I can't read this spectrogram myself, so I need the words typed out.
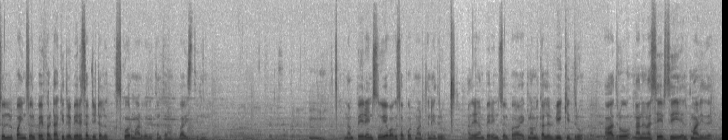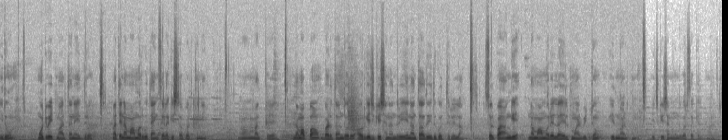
ಸ್ವಲ್ಪ ಇನ್ನು ಸ್ವಲ್ಪ ಎಫರ್ಟ್ ಹಾಕಿದರೆ ಬೇರೆ ಸಬ್ಜೆಕ್ಟಲ್ಲೂ ಸ್ಕೋರ್ ಮಾಡ್ಬೋದಿತ್ತು ಅಂತ ಭಾವಿಸ್ತಿದ್ದೀನಿ. ನಮ್ಮ ಪೇರೆಂಟ್ಸು ಯಾವಾಗೂ ಸಪೋರ್ಟ್ ಮಾಡ್ತಾನೆ ಇದ್ದರು ಅಂದರೆ ನಮ್ಮ ಪೇರೆಂಟ್ಸ್ ಸ್ವಲ್ಪ ಎಕನಾಮಿಕಲಲ್ಲಿ ವೀಕ್ ಇದ್ದರು ಆದರೂ ನನ್ನನ್ನು ಸೇರಿಸಿ ಹೆಲ್ಪ್ ಮಾಡಿದೆ. ಇದು ಮೋಟಿವೇಟ್ ಮಾಡ್ತಾನೆ ಇದ್ದರು ಮತ್ತು ನಮ್ಮ ಮಾಮವ್ರಿಗೂ ಥ್ಯಾಂಕ್ಸ್ ಹೇಳೋಕ್ಕೆ ಇಷ್ಟಪಡ್ತೀನಿ. ಮತ್ತು ನಮ್ಮಪ್ಪ ಬಡತನದವರು, ಅವ್ರಿಗೆ ಎಜುಕೇಷನ್ ಅಂದರೆ ಏನಂತ ಅದು ಇದು ಗೊತ್ತಿರಲಿಲ್ಲ. ಸ್ವಲ್ಪ ಹಂಗೆ ನಮ್ಮ ಮಾಮವರೆಲ್ಲ ಹೆಲ್ಪ್ ಮಾಡಿಬಿಟ್ಟು ಇದು ಮಾಡ್ತೀನಿ. ಎಜುಕೇಷನ್ ಮುಂದುವರ್ಸೋಕ್ಕೆ ಹೆಲ್ಪ್ ಮಾಡಿದ್ರು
